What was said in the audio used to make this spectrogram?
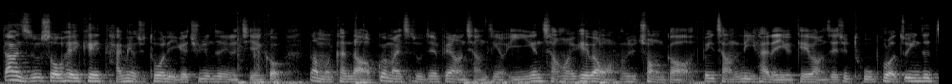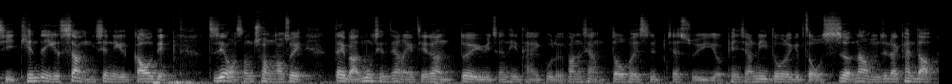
大盘指数收黑 K 还没有去脱离一个区间整理的结构。那我们看到柜买指数今天非常强劲哦，以一根长红 K 棒往上去创高，非常厉害的一个 K 棒。直接去突破了最近这几天的一个上影线的一个高点，直接往上创高，所以代表目前这样的一个阶段，对于整体台股的方向都会是比较属于有偏向利多的一个走势。那我们就来看到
